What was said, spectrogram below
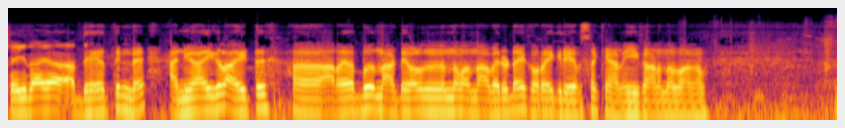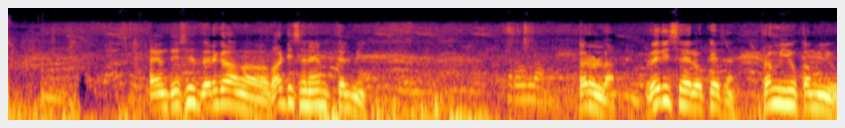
ഷെയ്ദായ അദ്ദേഹത്തിന്റെ അനുയായികളായിട്ട് അറബ് നാട്ടുകളിൽ നിന്ന് വന്ന അവരുടെ കുറേ ഗ്രേവ്സ് ഒക്കെയാണ് ഈ കാണുന്ന ഭാഗങ്ങൾ from you this is Dargah. What is your name? Tell me. Karula. Karula. Where is your location? From you come you.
